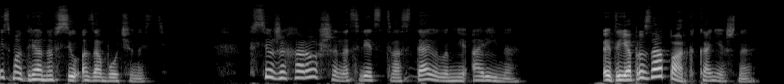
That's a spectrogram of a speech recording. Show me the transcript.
несмотря на всю озабоченность. Все же хорошее наследство оставила мне Арина. Это я про зоопарк, конечно.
